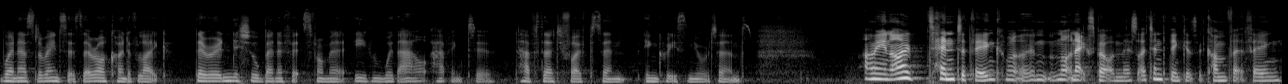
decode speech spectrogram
When, as Lorraine says, there are kind of like, there are initial benefits from it, even without having to have 35% increase in your returns. I mean, I tend to think, I'm not an expert on this, I tend to think it's a comfort thing.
